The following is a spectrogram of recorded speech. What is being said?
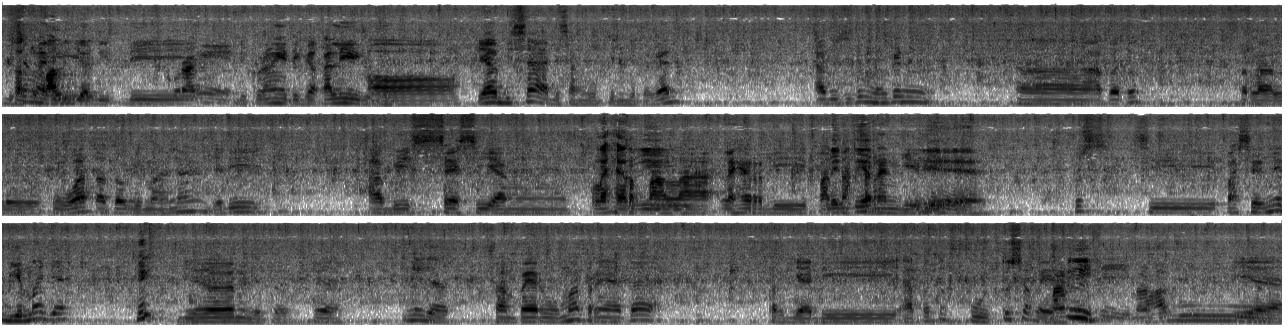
bisa Satu kali di, jadi. di- Kurangi. dikurangi tiga kali gitu Oh. ya bisa disanggupin gitu kan habis itu mungkin eh, apa tuh terlalu kuat atau gimana jadi habis sesi yang Leher di- kepala leher di patah Lintir. kanan kiri Iya. terus si pasiennya diem aja Hih? diem gitu ya Ini sampai rumah ternyata terjadi apa tuh putus apa ya malfungsi. iya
